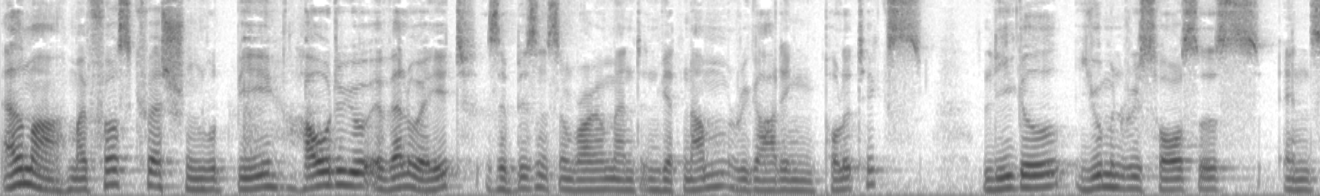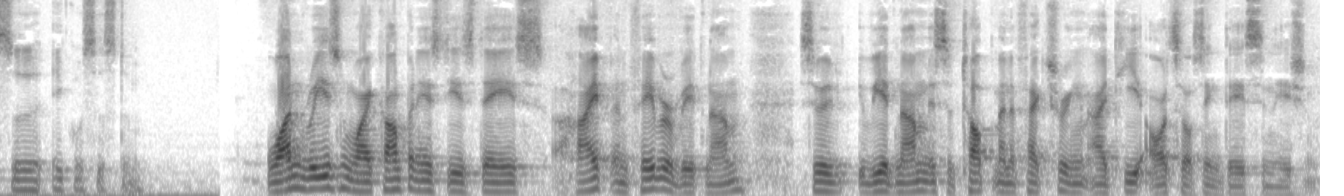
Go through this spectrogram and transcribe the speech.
Elmar, my first question would be How do you evaluate the business environment in Vietnam regarding politics, legal, human resources, and the ecosystem? One reason why companies these days hype and favor Vietnam so Vietnam is a top manufacturing and IT outsourcing destination.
